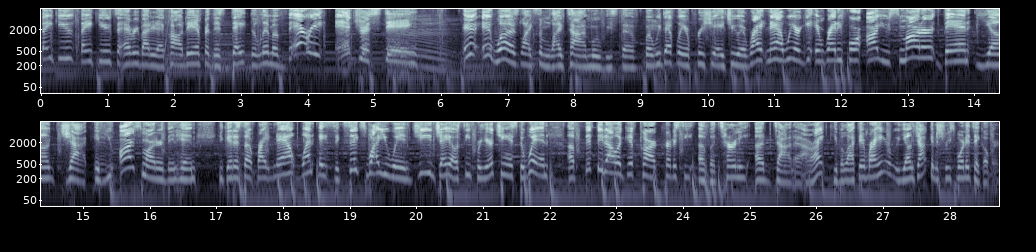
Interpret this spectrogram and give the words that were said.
thank you. Thank you to everybody that called in for this date dilemma. Very interesting. Mm. It, it was like some lifetime movie stuff, but we definitely appreciate you. And right now, we are getting ready for Are You Smarter Than Yung Joc? If you are smarter than him, you get us up right now, 1 866 YUNGJLC for your chance to win a $50 gift card courtesy of attorney Adana. All right, keep it locked in right here with Yung Joc in the Street Sport Takeover.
